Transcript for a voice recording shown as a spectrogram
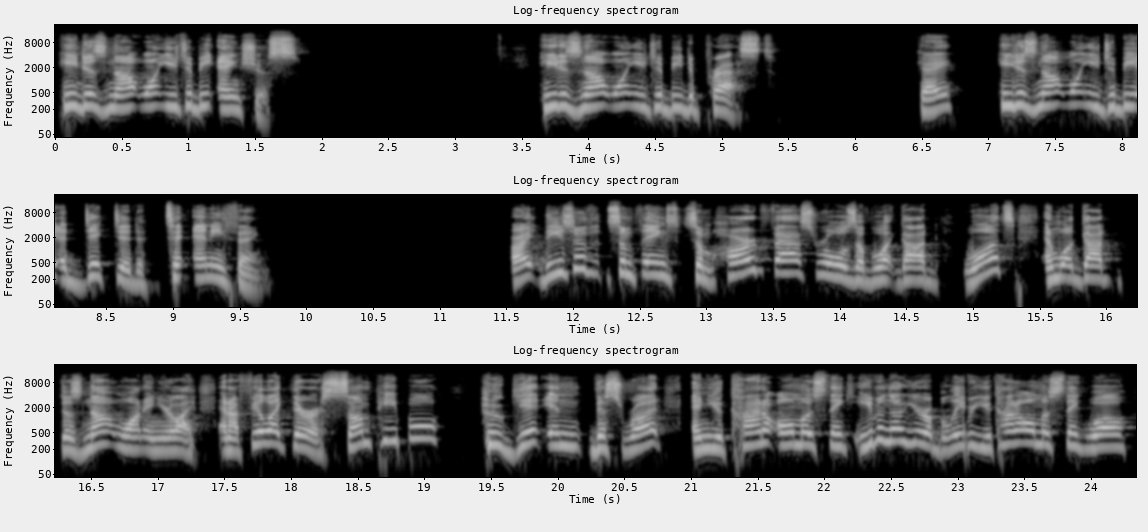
He does not want you to be anxious. He does not want you to be depressed. Okay? He does not want you to be addicted to anything. All right, these are some things, some hard, fast rules of what God wants and what God does not want in your life. And I feel like there are some people who get in this rut and you kind of almost think, even though you're a believer, you kind of almost think, well,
